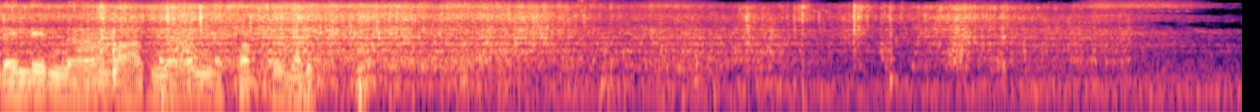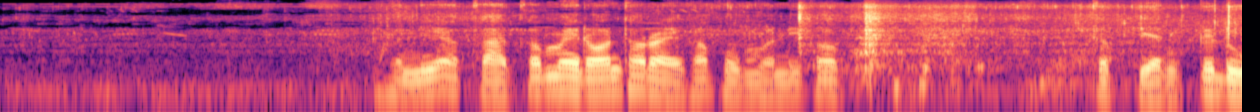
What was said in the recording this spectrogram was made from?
ได้เล่นน้ำอาบน้ำนะครับผมวันนี้อากาศก็ไม่ร้อนเท่าไหร่ครับ ผมวันนี้ก็จะเปลี่ยนฤดู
